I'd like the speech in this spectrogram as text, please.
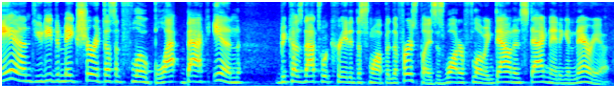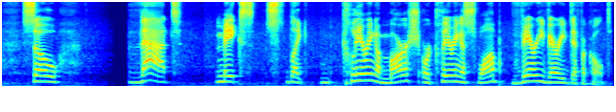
and you need to make sure it doesn't flow back in because that's what created the swamp in the first place is water flowing down and stagnating in an area. So that makes like clearing a marsh or clearing a swamp very, very difficult.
